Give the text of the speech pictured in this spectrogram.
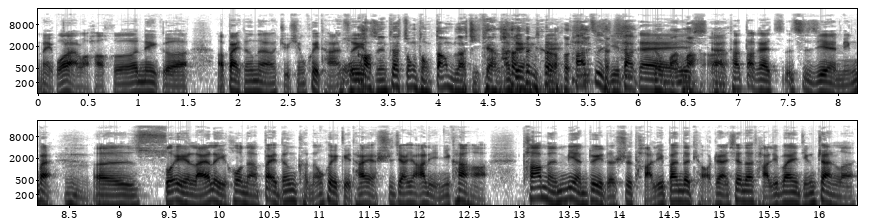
美国来了哈，和那个呃拜登呢举行会谈。所以我告诉你，他总统当不了几天了。啊、对，对他自己大概 完了，哎，他大概自自己也明白。嗯。呃，所以来了以后呢，拜登可能会给他也施加压力。你看哈，他们面对的是塔利班的挑战，现在塔利班已经占了。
